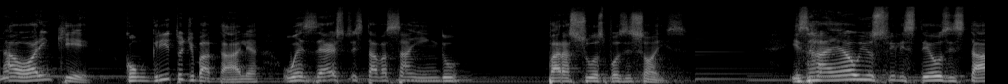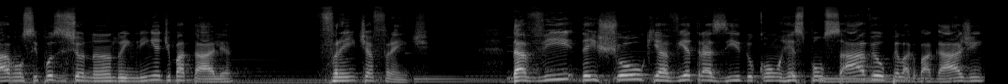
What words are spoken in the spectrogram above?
na hora em que, com grito de batalha, o exército estava saindo para suas posições. Israel e os filisteus estavam se posicionando em linha de batalha, frente a frente. Davi deixou o que havia trazido com o responsável pela bagagem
